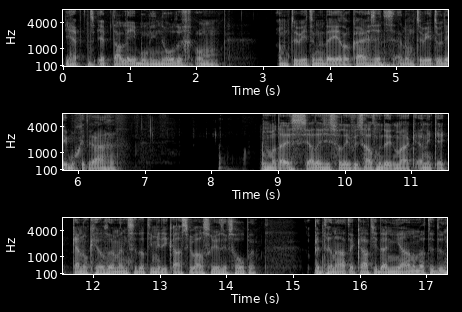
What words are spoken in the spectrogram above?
Je, hebt, je hebt dat label niet nodig om, om te weten hoe dat je in elkaar zit en om te weten hoe dat je moet gedragen. Maar dat is, ja, dat is iets wat je voor jezelf moet uitmaken. En ik, ik ken ook heel veel mensen dat die medicatie wel serieus heeft geholpen. Op internaat, ik raad je daar niet aan om dat te doen,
